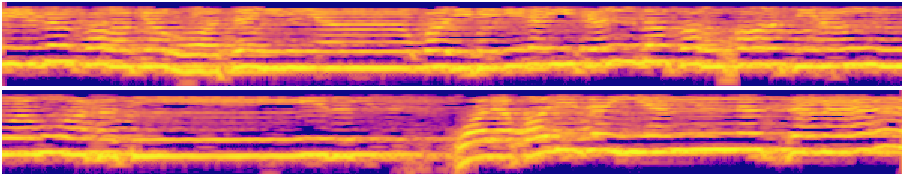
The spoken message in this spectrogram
البصر كرتين ينقلب إليك البصر خاسئا وهو حسير. ولقد زينا السماء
